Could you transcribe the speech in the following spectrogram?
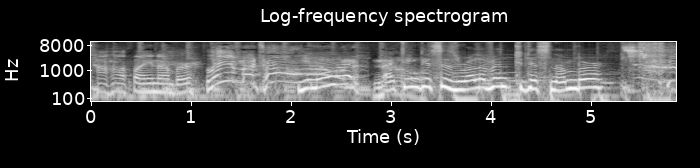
Haha, funny number. Leave my toe! You know what? I think this is relevant to this number.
